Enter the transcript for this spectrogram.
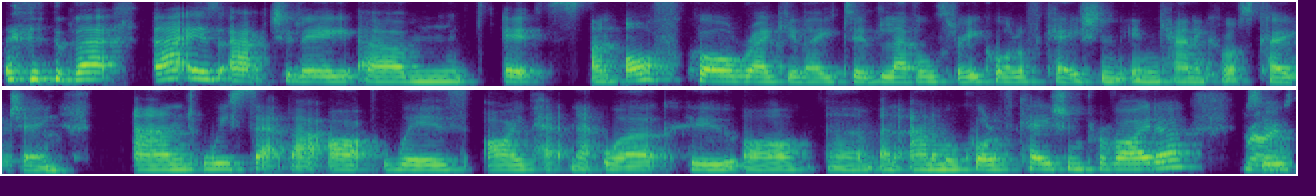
that that is actually um, it's an Ofqual regulated level three qualification in Canicross coaching. Mm. And we set that up with iPet Network, who are um, an animal qualification provider. Right. So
